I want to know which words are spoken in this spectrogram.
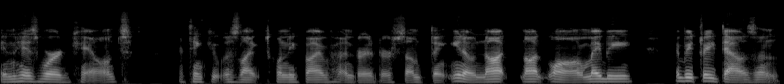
in his word count I think it was like 2500 or something, you know, not not long, maybe maybe 3000.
